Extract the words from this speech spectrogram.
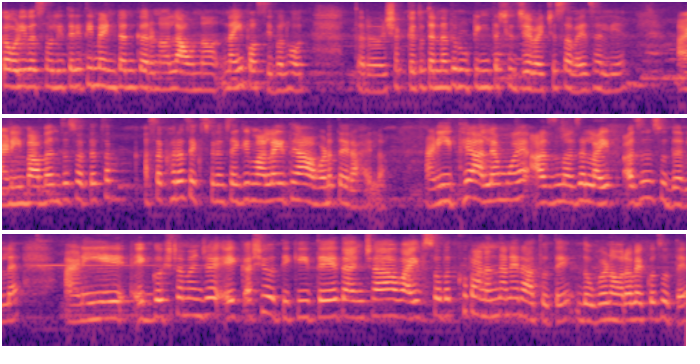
कवळी बसवली तरी ती मेंटेन करणं लावणं नाही पॉसिबल होत. तर शक्यतो त्यांना तर रुटीन तशीच जेवायची सवय झाली आहे. आणि बाबांचा स्वतःचा असा खरंच एक्सपिरियन्स आहे की मला इथे आवडतं आहे राहायला. आणि इथे आल्यामुळे आज माझं लाईफ अजून सुधारलं आहे आणि एक गोष्ट म्हणजे एक अशी होती की ते त्यांच्या वाईफसोबत खूप आनंदाने राहत होते. दोघं नवरा बायकोच होते.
